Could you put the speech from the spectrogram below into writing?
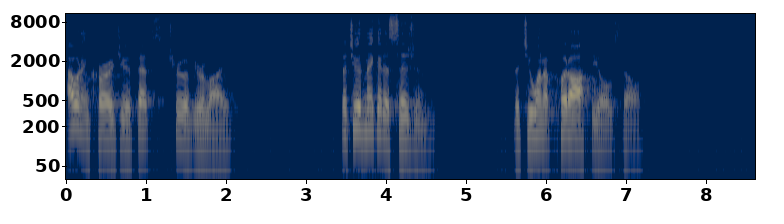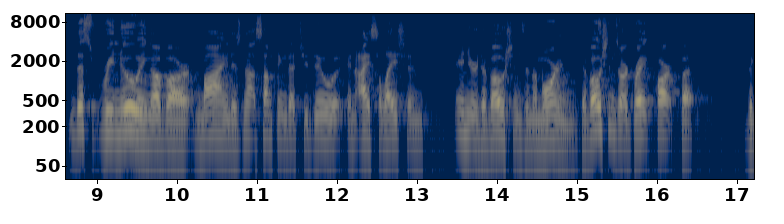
I would encourage you, if that's true of your life, that you would make a decision that you want to put off the old self. This renewing of our mind is not something that you do in isolation in your devotions in the morning. Devotions are a great part, but the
